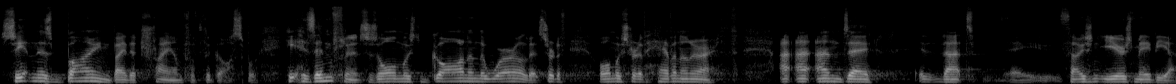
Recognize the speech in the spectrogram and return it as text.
Satan is bound by the triumph of the gospel. He, his influence is almost gone in the world. It's sort of almost sort of heaven on earth. And uh, that uh, thousand years may be a,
